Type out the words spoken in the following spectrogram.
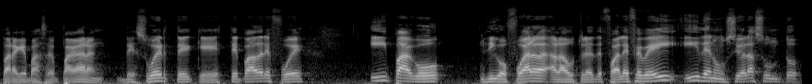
para que pagaran. De suerte que este padre fue y pagó, digo, fue a la, autoridad, fue al FBI y denunció el asunto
